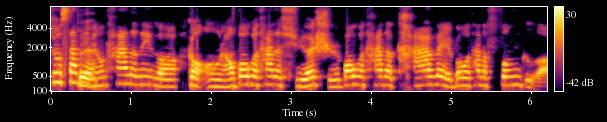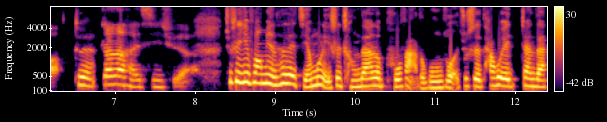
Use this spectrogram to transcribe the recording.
就撒贝宁他的那个梗，然后包括他的学识，包括他的咖位，包括他的风格，对，真的很稀缺。就是一方面他在节目里是承担了普法的工作，就是他会站在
